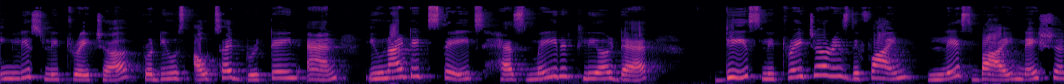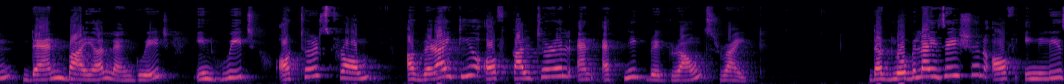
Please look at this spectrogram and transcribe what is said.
English literature produced outside Britain and United States has made it clear that this literature is defined less by nation than by a language in which authors from a variety of cultural and ethnic backgrounds write. The globalization of English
